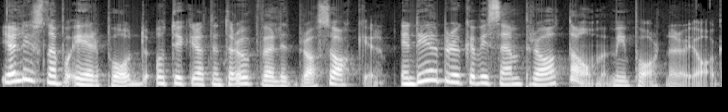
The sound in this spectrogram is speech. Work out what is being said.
Jag lyssnar på er podd och tycker att den tar upp väldigt bra saker. En del brukar vi sen prata om, min partner och jag.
